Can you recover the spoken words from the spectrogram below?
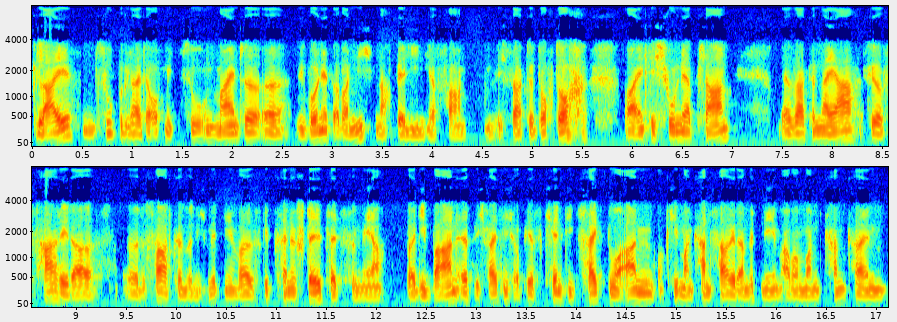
Gleis ein Zugbegleiter auf mich zu und meinte, äh, Sie wollen jetzt aber nicht nach Berlin hier fahren. Und ich sagte, doch, doch, war eigentlich schon der Plan. Er sagte, naja, für Fahrräder, äh, das Fahrrad können Sie nicht mitnehmen, weil es gibt keine Stellplätze mehr. Weil die Bahn-App, ich weiß nicht, ob ihr es kennt, die zeigt nur an, okay, man kann Fahrräder mitnehmen, aber man kann keinen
